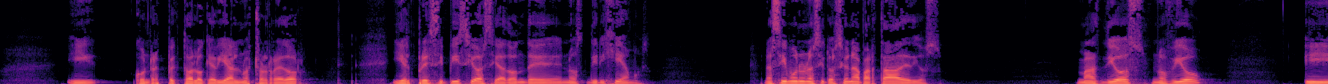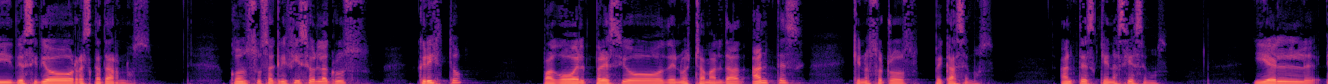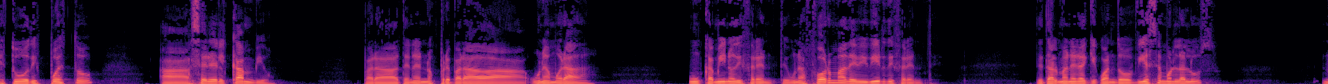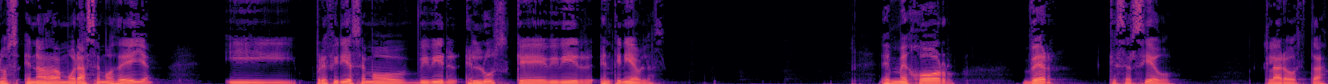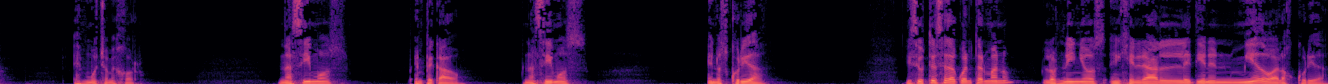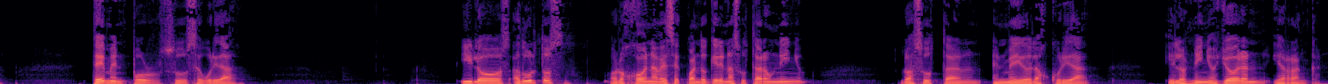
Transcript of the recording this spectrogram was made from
y con respecto a lo que había a nuestro alrededor y el precipicio hacia donde nos dirigíamos. Nacimos en una situación apartada de Dios. Mas Dios nos vio y decidió rescatarnos. Con su sacrificio en la cruz, Cristo pagó el precio de nuestra maldad antes que nosotros pecásemos, antes que naciésemos. Y Él estuvo dispuesto a hacer el cambio para tenernos preparada una morada, un camino diferente, una forma de vivir diferente. De tal manera que cuando viésemos la luz, nos enamorásemos de ella y prefiriésemos vivir en luz que vivir en tinieblas. Es mejor ver que ser ciego. Claro está, es mucho mejor. Nacimos en pecado, nacimos en oscuridad. Y si usted se da cuenta, hermano, los niños en general le tienen miedo a la oscuridad. Temen por su seguridad. Y los adultos o los jóvenes a veces cuando quieren asustar a un niño, lo asustan en medio de la oscuridad y los niños lloran y arrancan.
